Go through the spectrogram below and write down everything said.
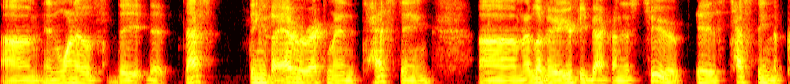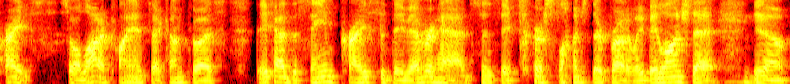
Um, and one of the the best things I ever recommend testing um, I'd love to hear your feedback on this too, is testing the price. So a lot of clients that come to us, they've had the same price that they've ever had since they first launched their product. Like they launched at, you mm-hmm. know,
